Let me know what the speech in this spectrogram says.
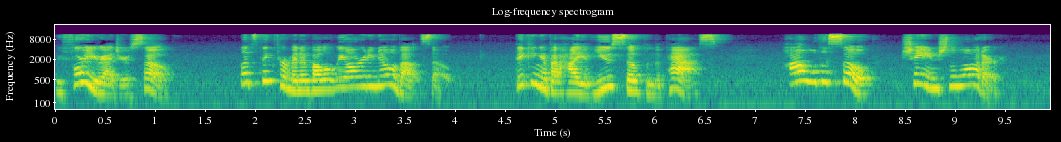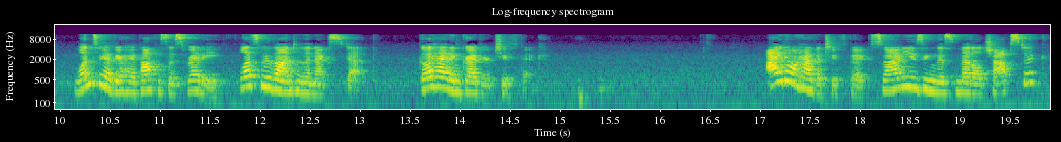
Before you add your soap, let's think for a minute about what we already know about soap. Thinking about how you've used soap in the past, how will the soap change the water? Once you have your hypothesis ready, let's move on to the next step. Go ahead and grab your toothpick. I don't have a toothpick, so I'm using this metal chopstick.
